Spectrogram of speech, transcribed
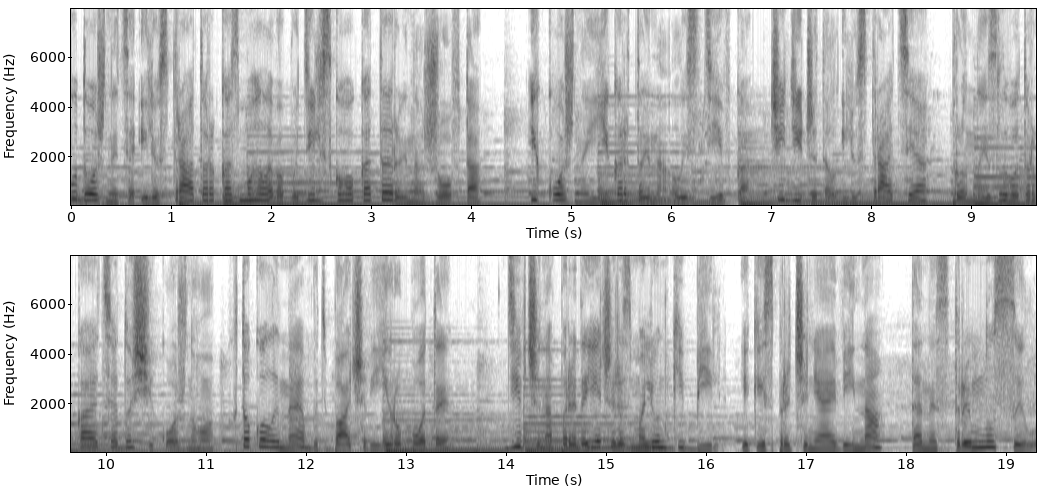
Художниця-ілюстраторка з Могилева-Подільського Катерина Жовта. І кожна її картина, листівка чи діджитал-ілюстрація пронизливо торкаються душі кожного, хто коли-небудь бачив її роботи. Дівчина передає через малюнки біль, який спричиняє війна, та нестримну силу,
